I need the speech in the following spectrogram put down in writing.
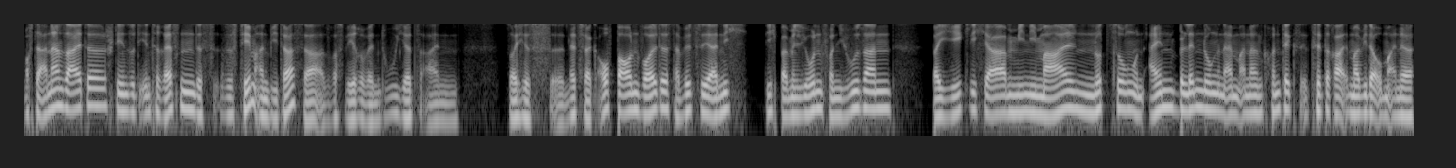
Auf der anderen Seite stehen so die Interessen des Systemanbieters, ja, also was wäre, wenn du jetzt ein solches äh, Netzwerk aufbauen wolltest, da willst du ja nicht dich bei Millionen von Usern bei jeglicher minimalen Nutzung und Einblendung in einem anderen Kontext etc. immer wieder um eine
